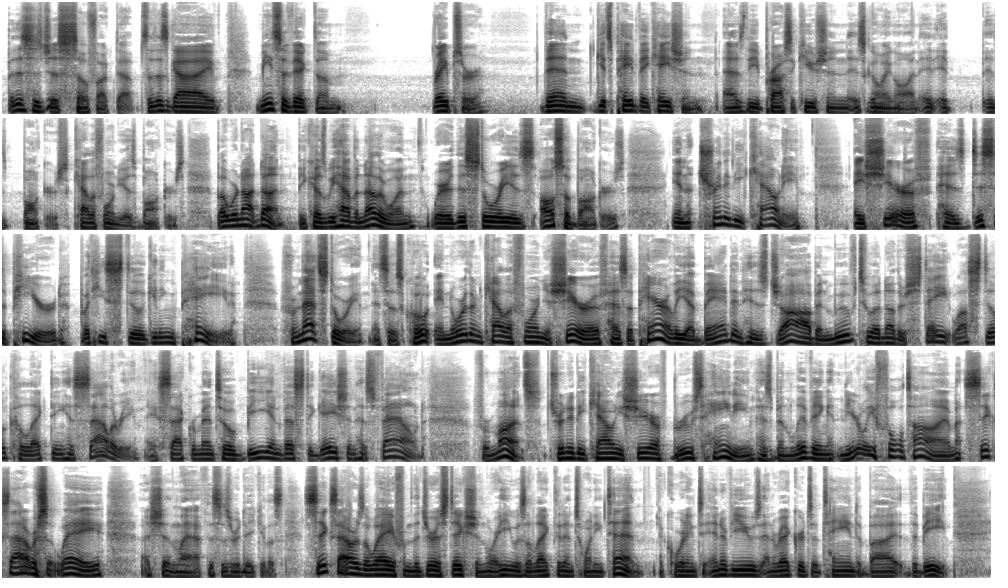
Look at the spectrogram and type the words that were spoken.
But this is just so fucked up. So this guy meets a victim, rapes her, then gets paid vacation as the prosecution is going on. It, it is bonkers. California is bonkers. But we're not done because we have another one where this story is also bonkers. In Trinity County, a sheriff has disappeared, but he's still getting paid. From that story, it says, quote, a Northern California sheriff has apparently abandoned his job and moved to another state while still collecting his salary. A Sacramento Bee investigation has found. For months, Trinity County Sheriff Bruce Haney has been living nearly full time, six hours away. I shouldn't laugh, this is ridiculous. Six hours away from the jurisdiction where he was elected in 2010, according to interviews and records obtained by the Bee.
